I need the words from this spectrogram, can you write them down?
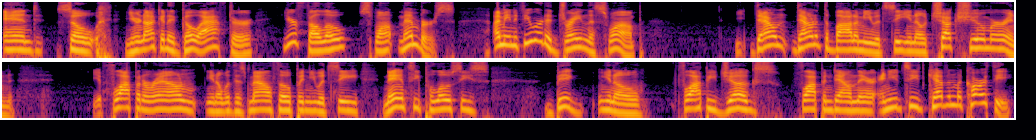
And so you're not going to go after your fellow swamp members. I mean, if you were to drain the swamp, down down at the bottom you would see, you know, Chuck Schumer and flopping around, you know, with his mouth open, you would see Nancy Pelosi's big, you know, floppy jugs flopping down there, and you'd see Kevin McCarthy.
